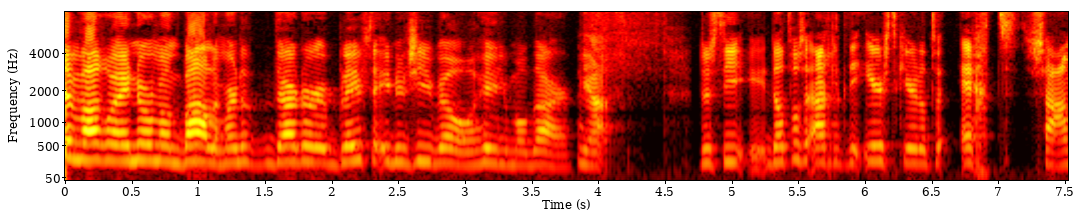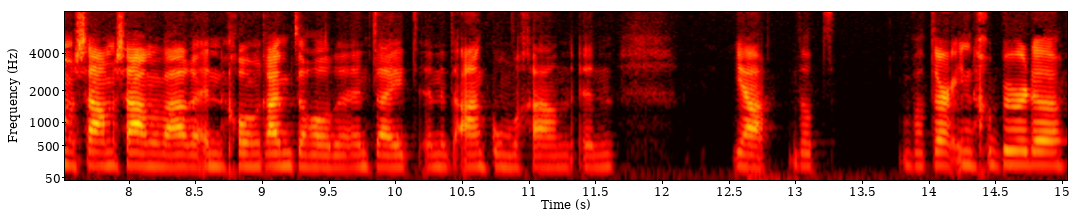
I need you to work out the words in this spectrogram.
en waren we enorm aan het balen. Maar dat, daardoor bleef de energie wel helemaal daar. Ja. Dus die, dat was eigenlijk de eerste keer dat we echt samen, samen, samen waren. En gewoon ruimte hadden en tijd en het aan konden gaan. En ja, dat, wat daarin gebeurde...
